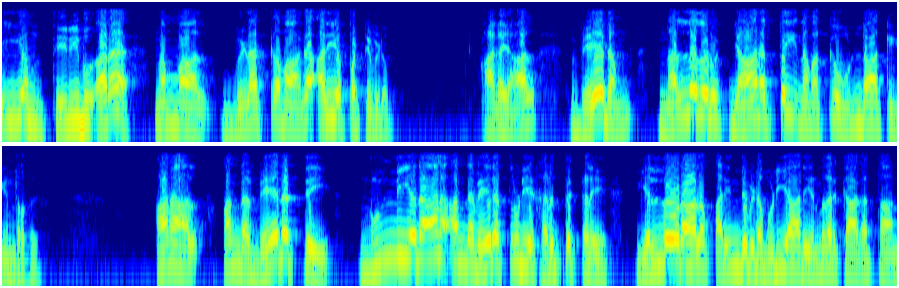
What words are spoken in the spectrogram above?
ஐயம் திரிபு அற நம்மால் விளக்கமாக அறியப்பட்டுவிடும். ஆகையால் வேதம் நல்லதொரு ஞானத்தை நமக்கு உண்டாக்குகின்றது. ஆனால் அந்த வேதத்தை நுண்ணியதான அந்த வேதத்தினுடைய கருத்துக்களை எல்லோராலும் அறிந்துவிட முடியாது என்பதற்காகத்தான்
